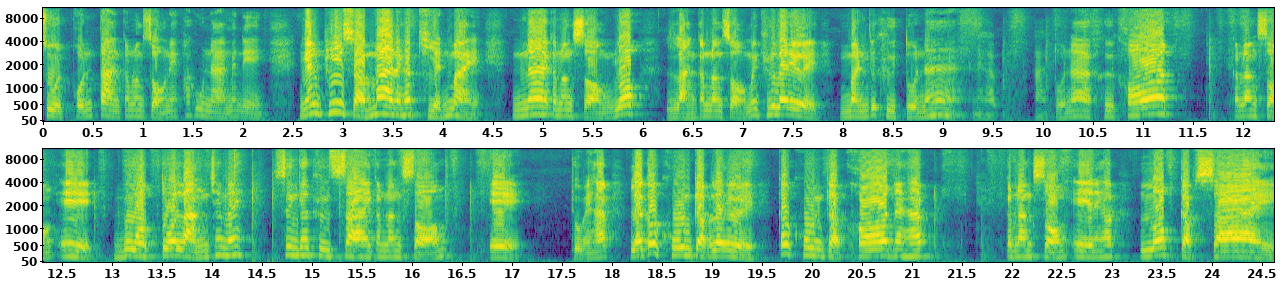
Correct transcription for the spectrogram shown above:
สูตรผลต่างกำลังสองในพหุนานนั่นเอง งั้นพี่สามารถนะครับเขียนใหม่ หน้ากำลังสองลบหลังกำลังสองไม่คืออะไรเอ่ย มันก็คือตัวหน้านะครับตัวหน้าคือคอสกำลัง 2a บวกตัวหลังใช่ไหม ซึ่งก็คือไซน์กำลัง 2a ถูกไหมครับ แล้วก็คูณกับอะไรเอ่ย ก็คูณกับคอสนะครับกำลัง 2a นะครับ ลบกับไซน์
